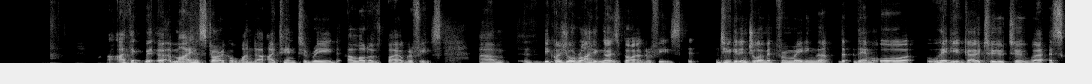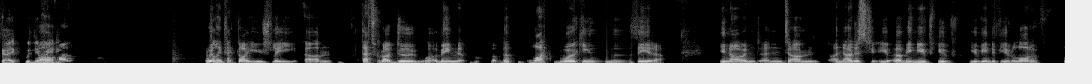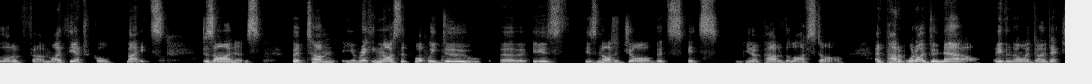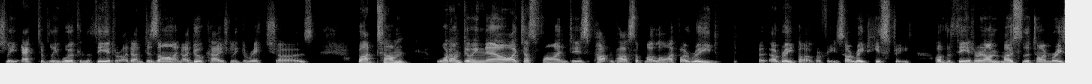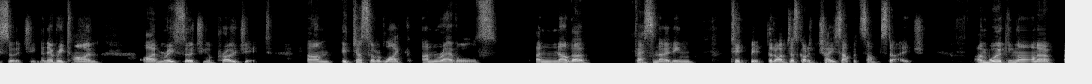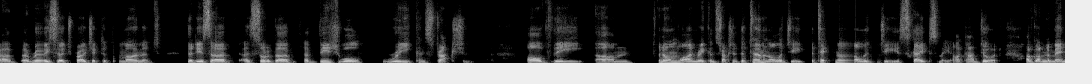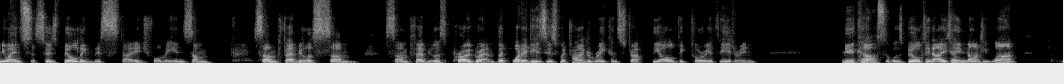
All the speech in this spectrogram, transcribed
I think uh, my historical wonder, I tend to read a lot of biographies. Um, because you're writing those biographies, do you get enjoyment from reading the, the, them, or where do you go to to uh, escape with your well, reading? I, well, in fact, I usually um, that's what I do. I mean, but like working in the theatre, you know, and and um, I noticed. You, I mean, you've you've you've interviewed a lot of a lot of uh, my theatrical mates, designers, but um, you recognise that what we do uh, is is not a job. It's it's you know part of the lifestyle, and part of what I do now. Even though I don't actually actively work in the theatre, I don't design. I do occasionally direct shows, but um, what I'm doing now, I just find is part and parcel of my life. I read, I read biographies, I read history of the theatre, and I'm most of the time researching. And every time I'm researching a project, um, it just sort of like unravels another fascinating tidbit that I've just got to chase up at some stage. I'm working on a, a, a research project at the moment that is a, a sort of a, visual reconstruction of the um, an online reconstruction. The terminology, the technology escapes me. I can't do it. I've got an amanuensis who's building this stage for me in some some fabulous um, some fabulous program. But what it is is we're trying to reconstruct the old Victoria Theatre in Newcastle was built in 1891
